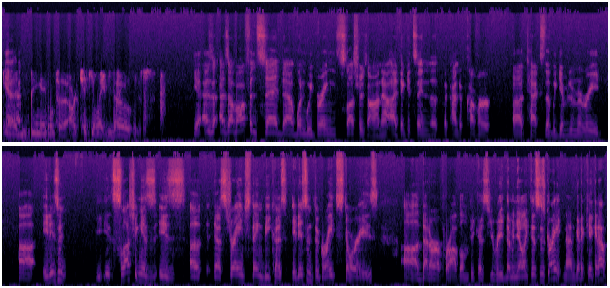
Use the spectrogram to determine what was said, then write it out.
Yeah, and being able to articulate those yeah, as as I've often said uh, when we bring slushers on, uh, I think it's in the, the kind of cover uh, text that we give them to read. Uh, it isn't slushing is is a, a, strange thing because it isn't the great stories uh, that are a problem because you read them and you're like, this is great, and I'm gonna kick it up.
